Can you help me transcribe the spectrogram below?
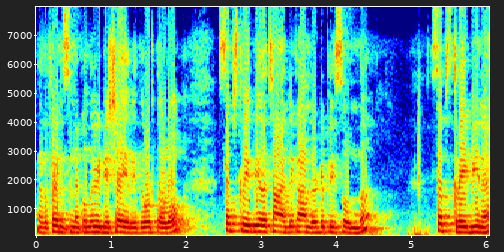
നിങ്ങളുടെ ഫ്രണ്ട്സിനൊക്കെ ഒന്ന് വീഡിയോ ഷെയർ ചെയ്ത് കൊടുത്തോളൂ. സബ്സ്ക്രൈബ് ചെയ്ത ചാനൽ കാണുന്നവരുടെ പ്ലീസ് ഒന്ന് സബ്സ്ക്രൈബ് ചെയ്യണേ.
